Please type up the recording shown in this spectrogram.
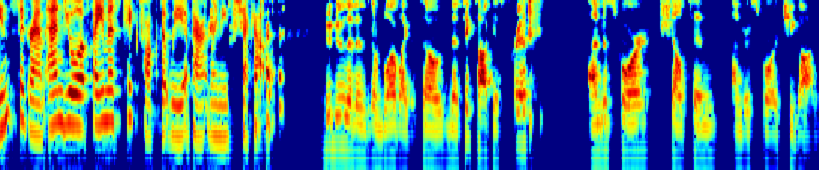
Instagram and your famous TikTok that we apparently need to check out? Who knew that it was going to blow up like this? So the TikTok is Chris underscore Shelton underscore Qigong.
